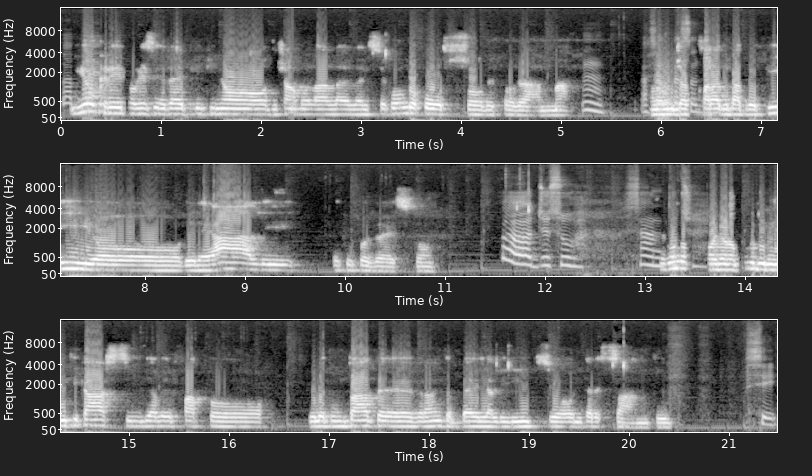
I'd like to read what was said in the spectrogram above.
Va Io credo che si replichino diciamo, la- la- il secondo corso del programma. Mm, seconda già parlato di Padre Pio, dei reali e tutto il resto. oh Gesù santo Secondo cielo. me vogliono più dimenticarsi di aver fatto delle puntate veramente belle all'inizio, interessanti. Sì,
